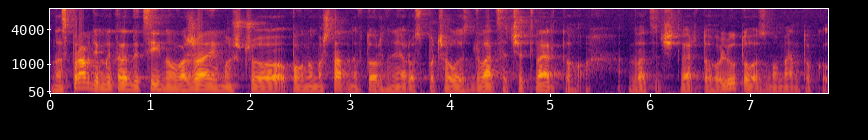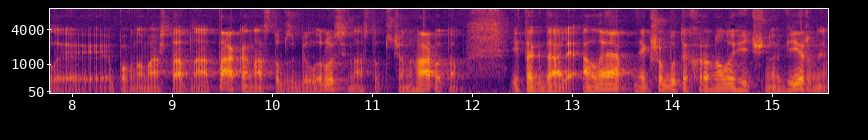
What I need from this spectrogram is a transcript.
Насправді ми традиційно вважаємо, що повномасштабне вторгнення розпочалось 24, 24 лютого, з моменту, коли повномасштабна атака, наступ з Білорусі, наступ з Чонгару там, і так далі. Але якщо бути хронологічно вірним,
